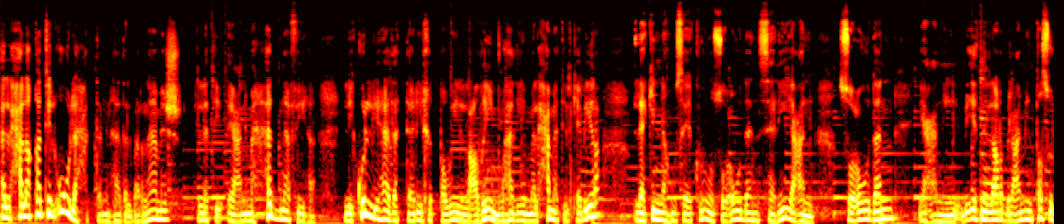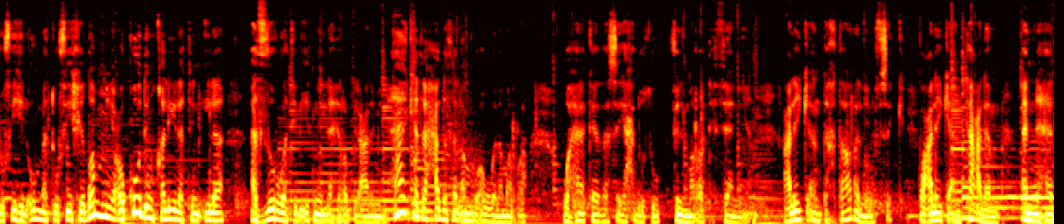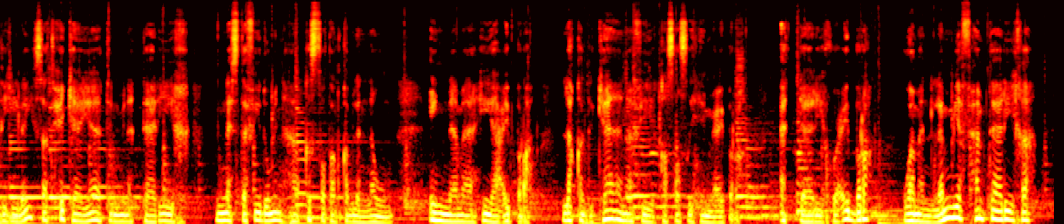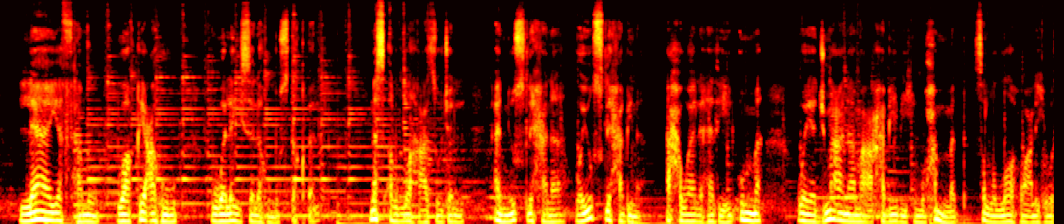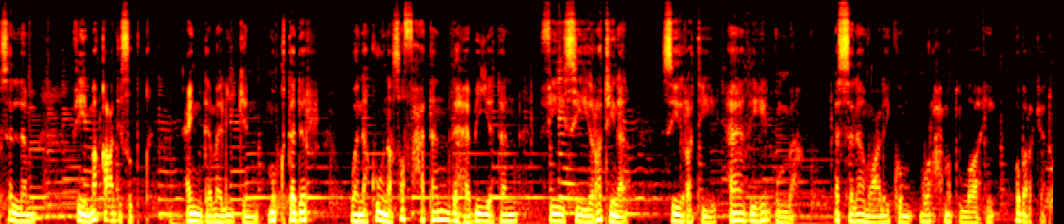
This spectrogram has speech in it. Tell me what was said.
الحلقة الأولى حتى من هذا البرنامج التي يعني مهدنا فيها لكل هذا التاريخ الطويل العظيم وهذه الملحمة الكبيرة لكنه سيكون صعودا سريعا صعودا يعني بإذن الله رب العالمين تصل فيه الأمة في خضم عقود قليلة إلى الذروة بإذن الله رب العالمين. هكذا حدث الأمر أول مرة وهكذا سيحدث في المرة الثانية. عليك أن تختار لنفسك وعليك أن تعلم أن هذه ليست حكايات من التاريخ نستفيد منها قصة قبل النوم. إنما هي عبرة لقد كان في قصصهم عبرة. التاريخ عبرة ومن لم يفهم تاريخه لا يفهم واقعه وليس له مستقبل. نسأل الله عز وجل أن يصلحنا ويصلح بنا أحوال هذه الأمة ويجمعنا مع حبيبه محمد صلى الله عليه وسلم في مقعد صدق عند مليك مقتدر ونكون صفحة ذهبية في سيرتنا سيرة هذه الأمة. السلام عليكم ورحمة الله وبركاته.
